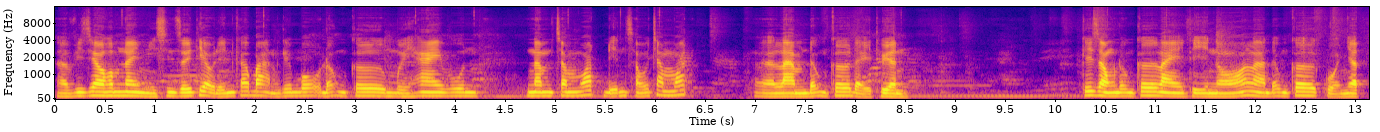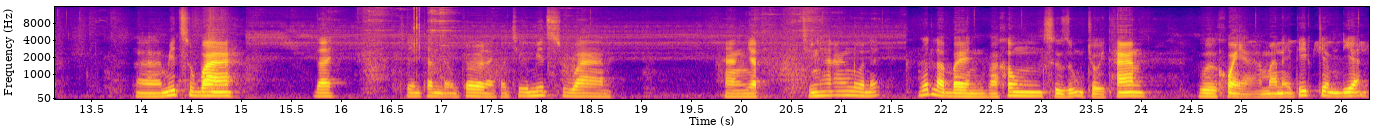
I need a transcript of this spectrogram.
À, Video hôm nay mình xin giới thiệu đến các bạn cái bộ động cơ 12V 500W đến 600W à, Làm động cơ đẩy thuyền cái dòng động cơ này thì nó là động cơ của Nhật à, Mitsuba. Đây trên thân động cơ này có chữ Mitsuba này. hàng Nhật chính hãng luôn đấy. Rất là bền và không sử dụng chổi than vừa khỏe mà lại tiết kiệm điện.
